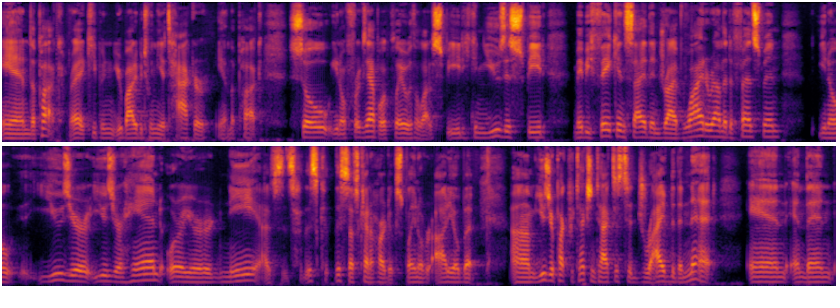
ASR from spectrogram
and the puck, right? Keeping your body between the attacker and the puck. So, you know, for example, a player with a lot of speed, he can use his speed, maybe fake inside, then drive wide around the defenseman. You know, use your use your hand or your knee. This this stuff's kind of hard to explain over audio, but um, use your puck protection tactics to drive to the net and and then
